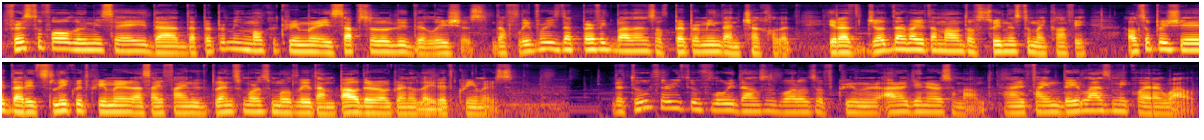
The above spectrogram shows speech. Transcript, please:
First of all, let me say that the peppermint mocha creamer is absolutely delicious. The flavor is the perfect balance of peppermint and chocolate. It adds just the right amount of sweetness to my coffee. I also appreciate that it's liquid creamer as I find it blends more smoothly than powder or granulated creamers. The two 32 fluid ounces bottles of creamer are a generous amount, and I find they last me quite a while.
